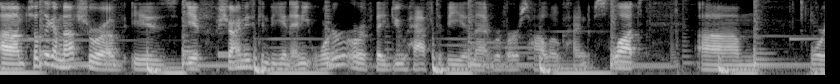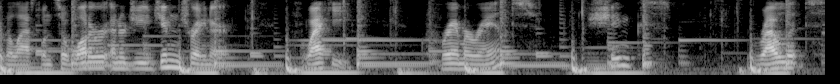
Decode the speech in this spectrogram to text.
Um, something I'm not sure of is if shinies can be in any order or if they do have to be in that reverse hollow kind of slot. Um, or the last one. So Water Energy Gym Trainer, Thwackey, Cramorant, Shinx, Rowlet,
